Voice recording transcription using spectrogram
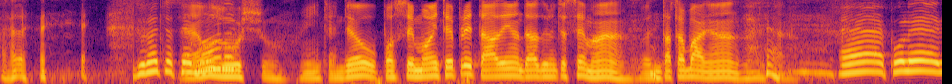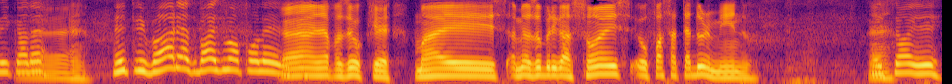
Durante a semana. É um luxo, entendeu? Posso ser mal interpretado em andar durante a semana. Não tá trabalhando. Né, é, polêmica, né? É. Entre várias, mais uma polêmica. É, né? Fazer o quê? Mas as minhas obrigações eu faço até dormindo. É, é isso aí.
